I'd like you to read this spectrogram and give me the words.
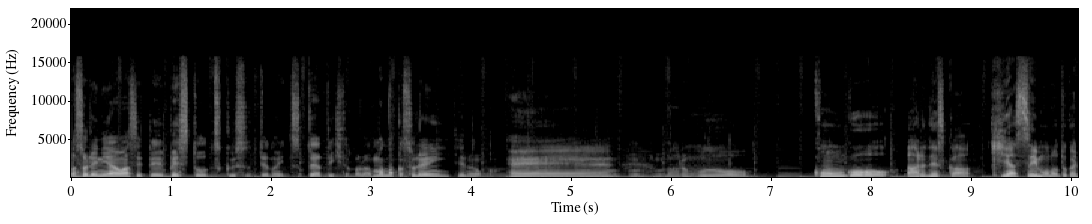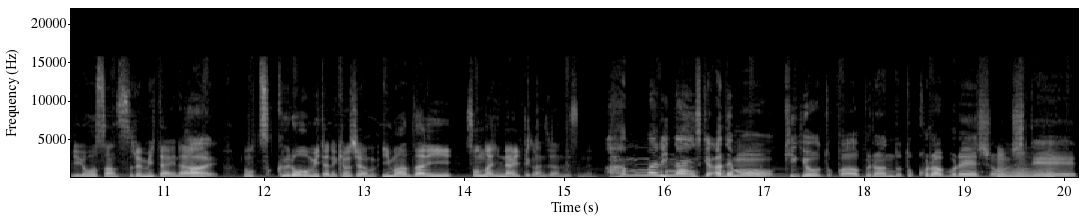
あ、それに合わせてベストを尽くすっていうのをずっとやってきたからまあなんかそれに似てるのかへえ、なるほど。今後あれですか？着やすいものとか量産するみたいなのを作ろうみたいな気持ちはいまだにそんなにないって感じなんですね。あんまりないんですけどあでも企業とかブランドとコラボレーションして、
